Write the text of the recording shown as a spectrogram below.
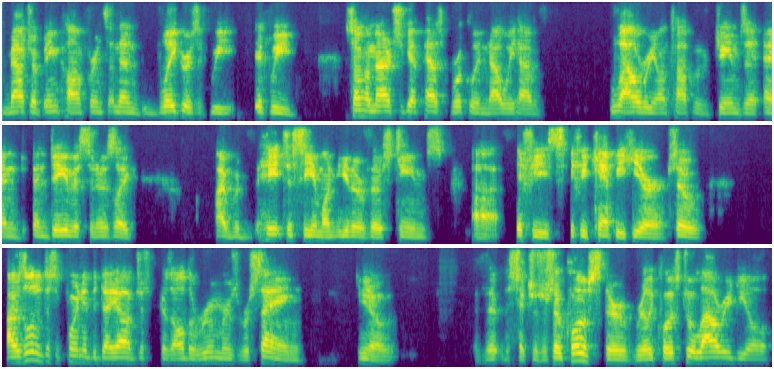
matchup in conference, and then Lakers, if we if we somehow manage to get past Brooklyn, now we have Lowry on top of James and and Davis, and it was like I would hate to see him on either of those teams uh, if he's if he can't be here. So I was a little disappointed the day of just because all the rumors were saying, you know, the, the Sixers are so close. They're really close to a Lowry deal.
